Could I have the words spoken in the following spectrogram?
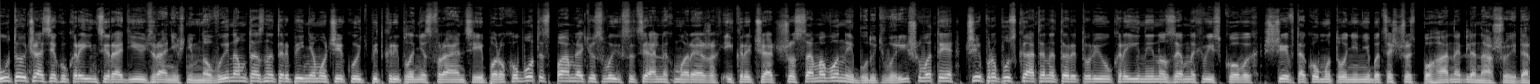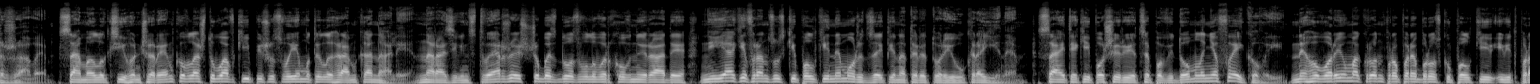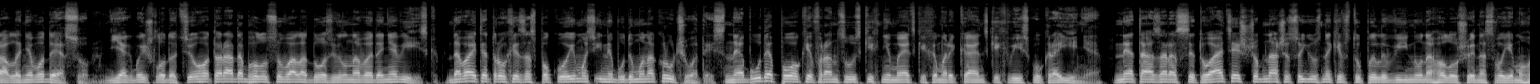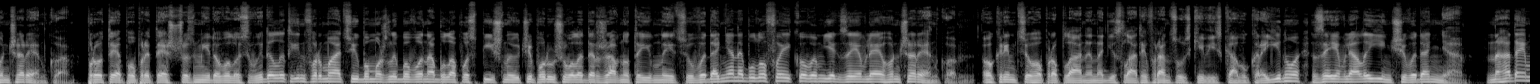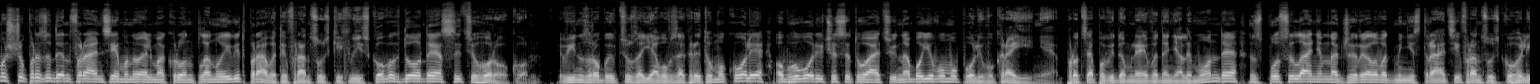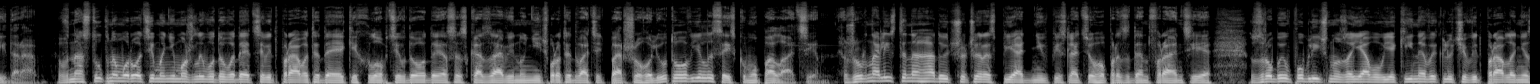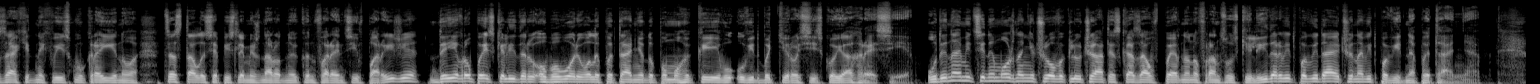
У той час, як українці радіють ранішнім новинам та з нетерпінням очікують підкріплення з Франції, порохоботи спамлять у своїх соціальних мережах і кричать, що саме вони будуть вирішувати, чи пропускати на територію України іноземних військових ще й в такому тоні, ніби це щось погане для нашої держави. Саме Олексій Гончаренко влаштував кіпіш у своєму телеграм-каналі. Наразі він стверджує, що без дозволу Верховної Ради ніякі французькі полки не можуть зайти на територію України. Сайт, який поширює це повідомлення, фейковий. Не говорив Макрон про переброску полків і відправлення в Одесу. Якби йшло до цього, то рада б голосувала дозвіл на ведення військ. Давайте трохи заспокоїмось і не будемо накручуватись. Не буде поки французьких, німецьких, американських військ в Україні. Не та зараз ситуація, щоб наші союзники вступили в війну, наголошує на своєму Гончаренко. Проте, попри те, що змі довелось видалити інформацію, бо можливо вона була поспішною чи порушувала державну таємницю, видання не було фейковим, як заявляє Гончаренко. Окрім цього, про плани надіслати французькі війська в Україну заявляли й інші видання. Нагадаємо, що президент Франції Еммануель Макрон планує відправити французьких військових до Одеси цього року. Він зробив цю заяву в закритому колі, обговорюючи ситуацію на бойовому полі в Україні. Про це повідомляє видання Лемонде з посиланням на джерела в адміністрації французького лідера. В наступному році мені можливо доведеться відправити деяких хлопців до Одеси. Сказав він у ніч проти 21 лютого в Єлисейському палаці. Журналісти нагадують, що через п'ять днів після цього президент Франції зробив публічну заяву, в якій не виключив відправлення західних військ в Україну. Це сталося після міжнародної конференції в Парижі, де європейські лідери обговорювали питання допомоги Києву у відбитті російської агресії. У динаміці не можна нічого виключати, сказав впевнено французький лідер, відповідаючи на відповідне питання.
